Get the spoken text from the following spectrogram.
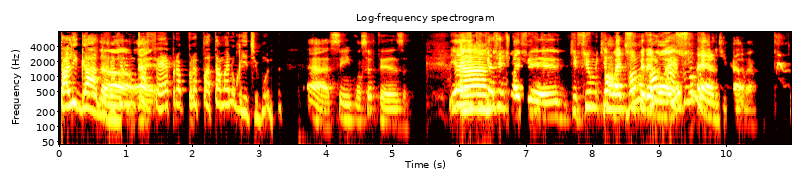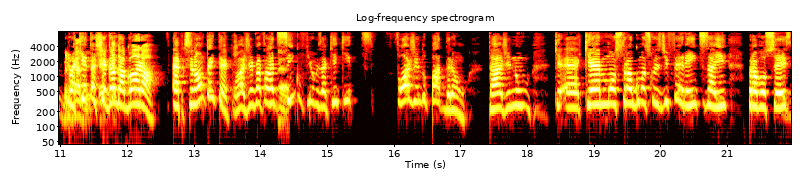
tá ligado, não, eu prefiro um é... café para estar tá mais no ritmo. Né? É, sim, com certeza. E aí, o ah, que, que, a gente vai ver? Que filme que bom, não é de super-herói? Eu sou nerd, cara. Pra quem tá chegando agora, ó. É, porque senão não tem tempo. A gente vai falar de é. cinco filmes aqui que fogem do padrão, tá? A gente não quer, é, quer mostrar algumas coisas diferentes aí para vocês.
